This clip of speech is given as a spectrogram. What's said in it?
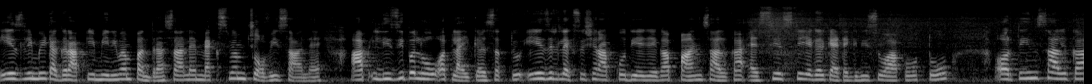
एज लिमिट अगर आपकी मिनिमम पंद्रह साल है मैक्सिमम चौबीस साल है, आप इलिजिबल हो अप्लाई कर सकते हो। एज रिलैक्सेशन आपको दिया जाएगा पाँच साल का। एस सी अगर कैटेगरी से आप हो तो और तीन साल का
